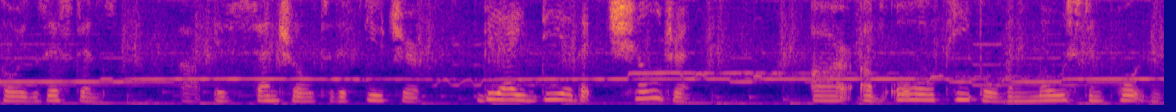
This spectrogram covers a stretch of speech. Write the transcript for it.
coexistence uh, is central to the future. The idea that children are, of all people, the most important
